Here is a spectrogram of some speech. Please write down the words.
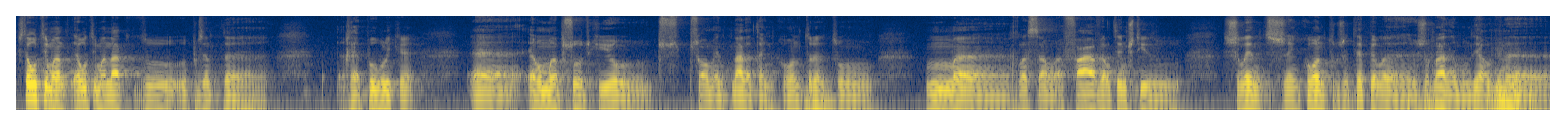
Este é é o último mandato do Presidente da República. Eh, é uma pessoa de que eu pessoalmente nada tenho contra. Tenho uma relação afável. Temos tido excelentes encontros, até pela Jornada Mundial da,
